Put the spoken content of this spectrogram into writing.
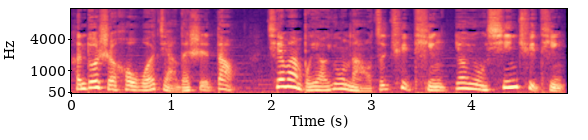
很多时候我讲的是道，千万不要用脑子去听，要用心去听。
